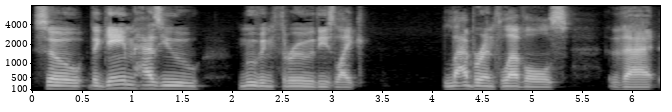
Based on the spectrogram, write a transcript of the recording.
So the game has you moving through these like labyrinth levels that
